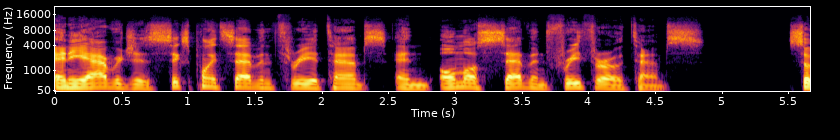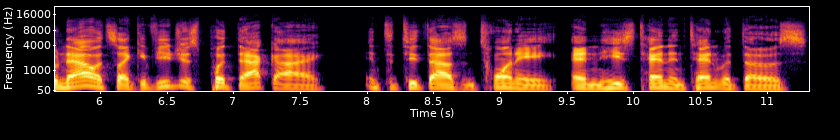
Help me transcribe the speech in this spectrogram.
And he averages 6.7 three attempts and almost seven free throw attempts. So now it's like if you just put that guy into 2020 and he's 10 and 10 with those,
